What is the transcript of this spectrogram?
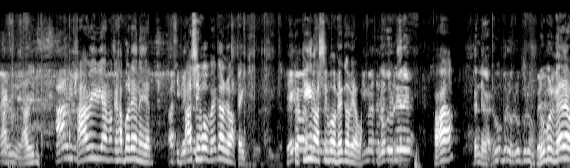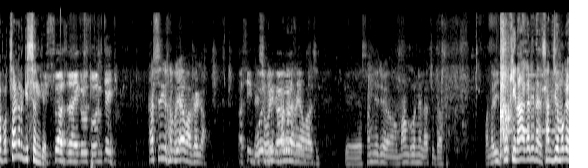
આવી. આવી. આવી યાર મને ખબર હે ને યાર. આસી આસીબો ભેગા રહ્યો. તો તીન આસીબો ભેગા વ્યા રૂબરૂ ને રે હા રૂબરૂ રૂબરૂ રૂબરૂ ને રે પછા કર કિશન કે. વિશ્વાસ ના એકલું તો કે. ભેગા સોરી કે મને કે સંજય જે માંગો ને લાચુટાશે પણ એ ચોકી ના કરીને સંજય મગે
